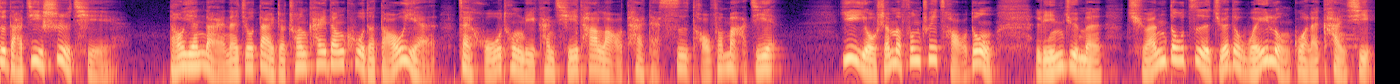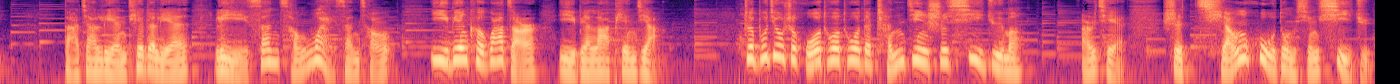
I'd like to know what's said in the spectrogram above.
自打记事起。导演奶奶就带着穿开裆裤的导演，在胡同里看其他老太太撕头发骂街。一有什么风吹草动，邻居们全都自觉地围拢过来看戏。大家脸贴着脸，里三层外三层，一边嗑瓜子儿，一边拉偏架。这不就是活脱脱的沉浸式戏剧吗？而且是强互动型戏剧，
